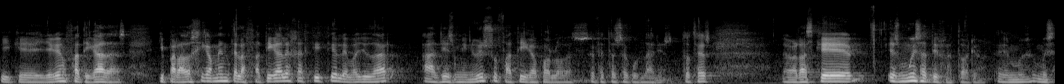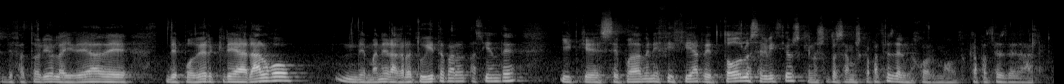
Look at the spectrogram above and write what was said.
y que lleguen fatigadas. Y paradójicamente la fatiga del ejercicio le va a ayudar a disminuir su fatiga por los efectos secundarios. Entonces, la verdad es que es muy satisfactorio, es muy, satisfactorio la idea de, de, poder crear algo de manera gratuita para el paciente y que se pueda beneficiar de todos los servicios que nosotros seamos capaces del mejor modo, capaces de darle.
